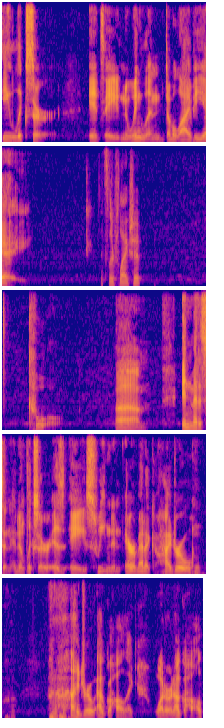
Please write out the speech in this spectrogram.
Elixir. It's a New England double IPA. It's their flagship. Cool. Um, in medicine, an elixir is a sweetened and aromatic hydro hydroalcoholic water and alcohol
